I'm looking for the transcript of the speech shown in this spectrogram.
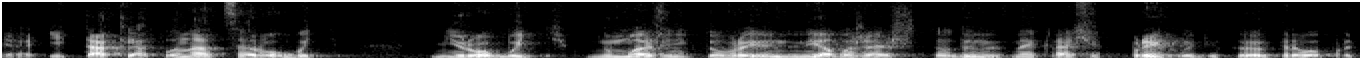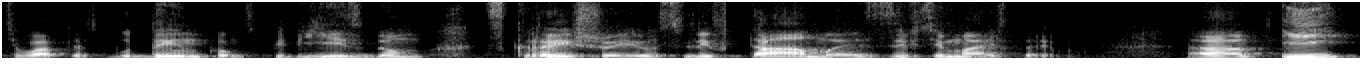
Е, І так як вона це робить, не робить ну майже ніхто в районі. Ну, я вважаю, що це один із найкращих прикладів того, як треба працювати з будинком, з під'їздом, з кришею, з ліфтами, зі всіма історіями. А, і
